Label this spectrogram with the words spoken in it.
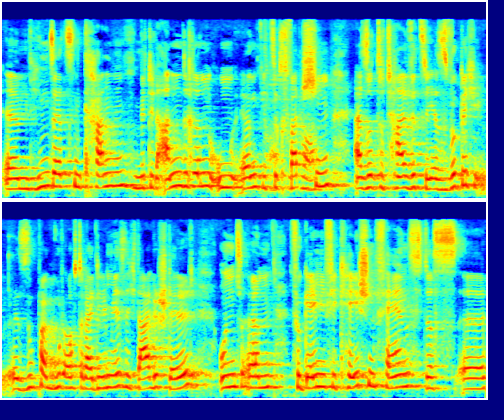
ähm, hinsetzen kann mit den anderen, um irgendwie oh, zu quatschen. Super. Also total witzig. Es ist wirklich äh, super gut auch 3D-mäßig dargestellt. Und ähm, für Gamification-Fans, das äh,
